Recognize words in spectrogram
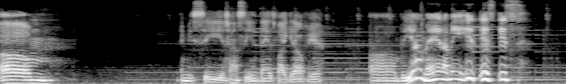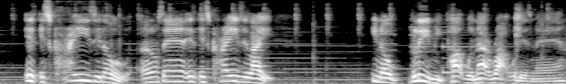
Um, let me see. I'm trying to see anything if I get off here. Um, but yeah, man. I mean, it, it's it's it, it's crazy though. You know what I'm saying? It, it's crazy. Like, you know, believe me, Pop would not rock with this, man.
